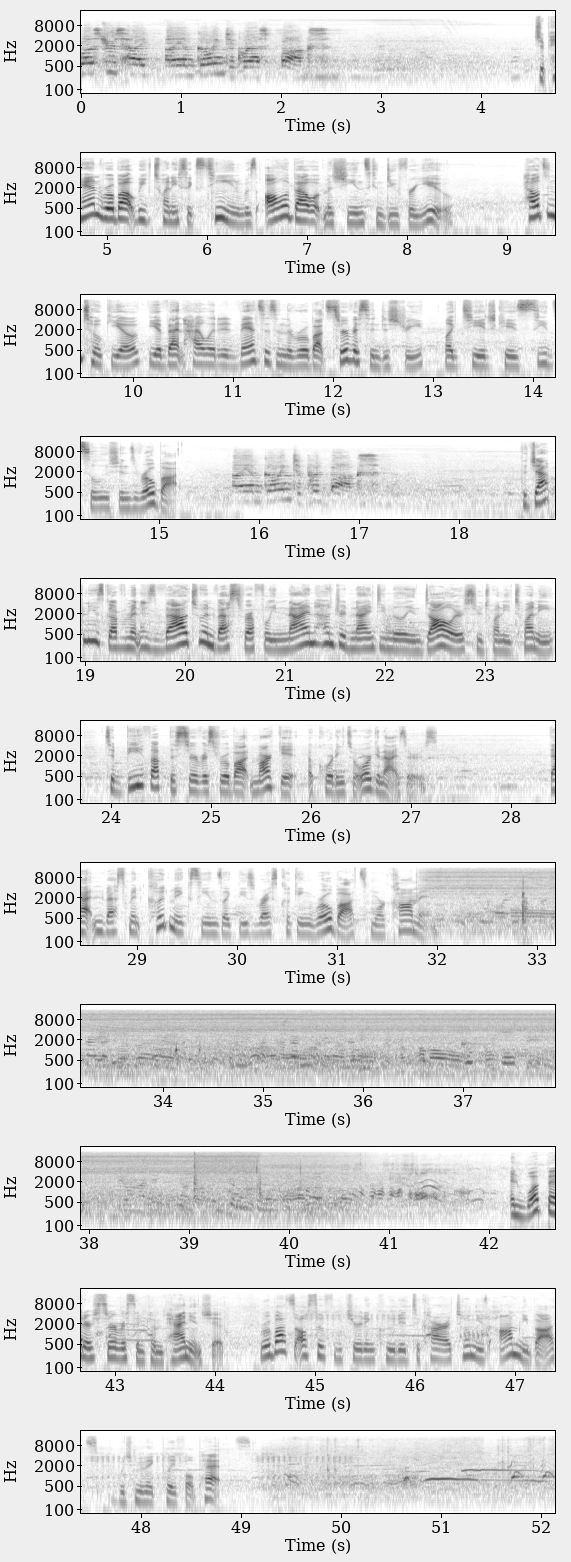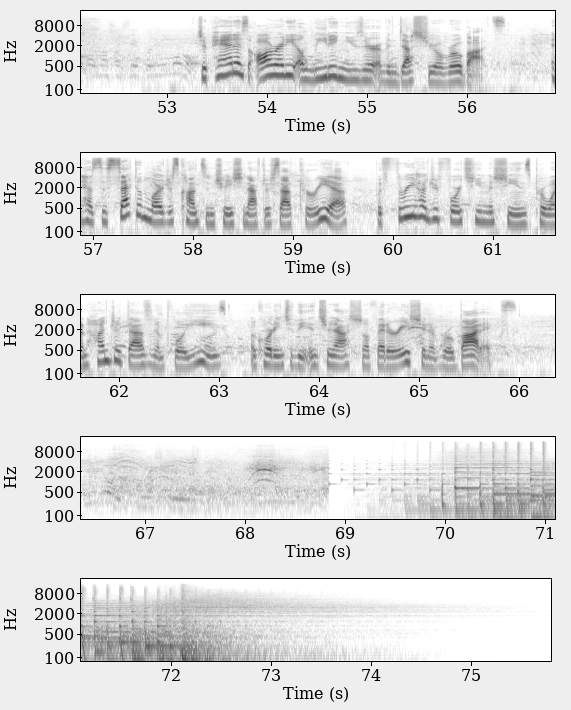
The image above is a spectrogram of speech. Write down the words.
cluster's I am going to grasp box. Japan Robot Week 2016 was all about what machines can do for you. Held in Tokyo, the event highlighted advances in the robot service industry, like THK's Seed Solutions robot. I am going to put box. The Japanese government has vowed to invest roughly $990 million through 2020 to beef up the service robot market, according to organizers. That investment could make scenes like these rice cooking robots more common. And what better service and companionship? Robots also featured included Takara Tomy's Omnibots, which mimic playful pets. Japan is already a leading user of industrial robots. It has the second largest concentration after South Korea, with 314 machines per 100,000 employees, according to the International Federation of Robotics.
